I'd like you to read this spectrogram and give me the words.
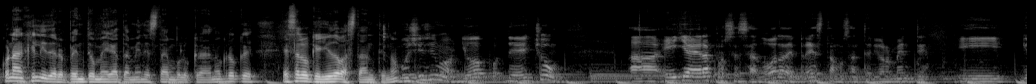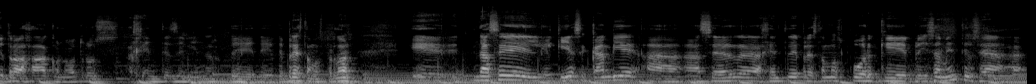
con Ángel y de repente Omega también está involucrada, ¿no? Creo que es algo que ayuda bastante, ¿no? Muchísimo. Yo, de hecho, ah, ella era procesadora de préstamos anteriormente y yo trabajaba con otros agentes de, bienes- de, de- de préstamos, perdón. Eh, nace el, el que ella se cambie a, a ser agente de préstamos porque precisamente, o sea,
